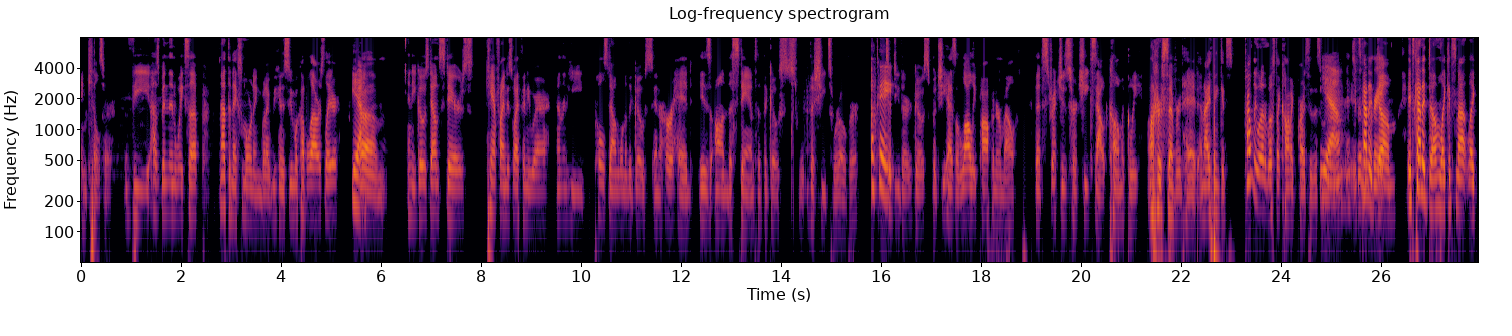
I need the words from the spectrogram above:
and kills her. The husband then wakes up, not the next morning, but we can assume a couple hours later. Yeah. Um, and he goes downstairs, can't find his wife anywhere, and then he pulls down one of the ghosts, and her head is on the stand that the ghosts, the sheets were over Okay. to do their ghosts, but she has a lollipop in her mouth that stretches her cheeks out comically on her severed head, and I think it's probably one of the most iconic parts of this movie. Yeah, it's it's really kind of dumb. It's kind of dumb, like it's not like,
